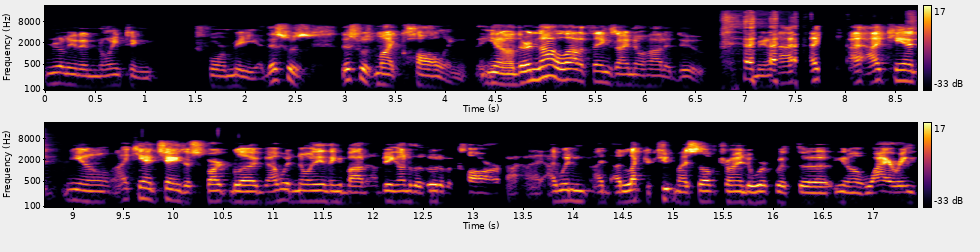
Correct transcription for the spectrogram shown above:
really an anointing for me. This was this was my calling. You know, there are not a lot of things I know how to do. I mean, I, I I, I can't, you know, I can't change a spark plug. I wouldn't know anything about being under the hood of a car. I, I wouldn't. I'd electrocute myself trying to work with, uh, you know, wiring.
